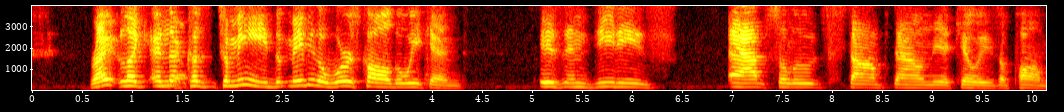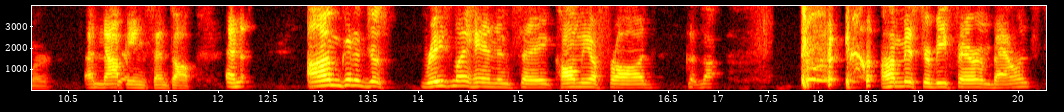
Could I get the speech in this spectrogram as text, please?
right? Like, and because yeah. to me, the, maybe the worst call of the weekend is Ndidi's absolute stomp down the Achilles of Palmer and not yeah. being sent off. And I'm gonna just raise my hand and say, call me a fraud because I'm Mr. Be Fair and Balanced.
